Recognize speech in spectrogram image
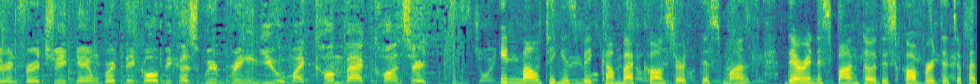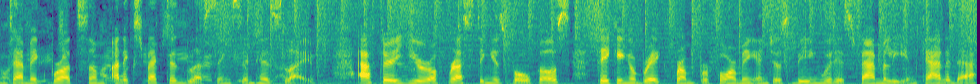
are in for a treat ngayong birthday ko because we're bringing you my comeback concert. In mounting his big comeback concert this month, Darren Espanto discovered that the pandemic brought some unexpected blessings in his life. After a year of resting his vocals, taking a break from performing, and just being with his family in Canada,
